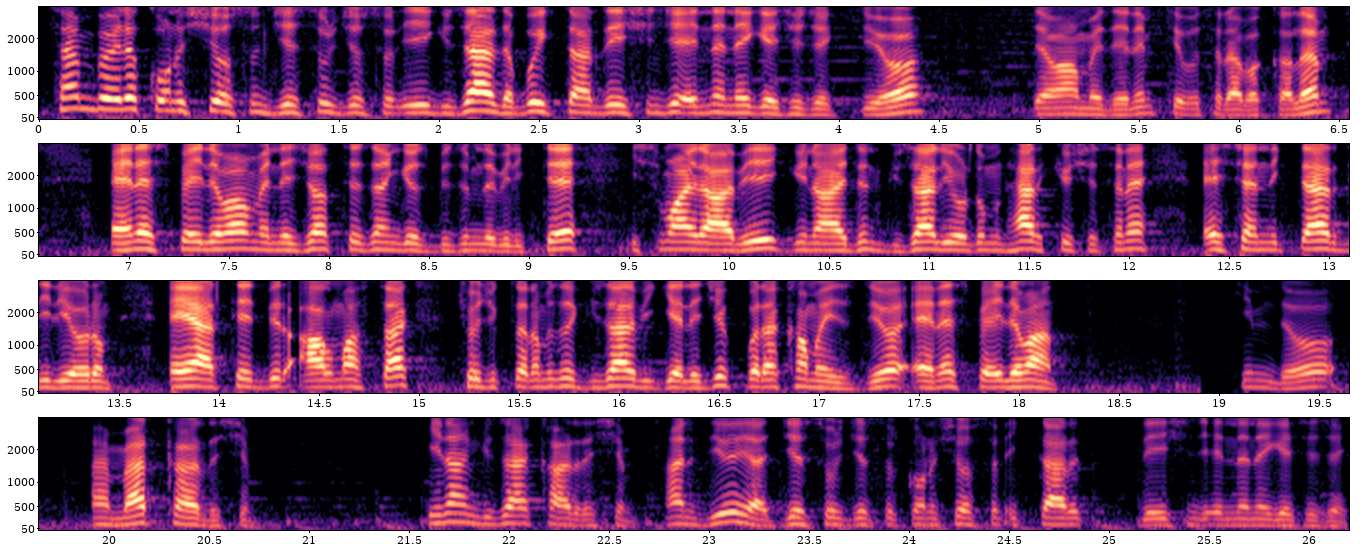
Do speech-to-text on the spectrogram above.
Sen böyle konuşuyorsun cesur cesur iyi güzel de bu iktidar değişince eline ne geçecek diyor. Devam edelim Twitter'a bakalım. Enes Pehlivan ve Necat Sezengöz bizimle birlikte. İsmail abi günaydın. Güzel yurdumun her köşesine esenlikler diliyorum. Eğer tedbir almazsak çocuklarımıza güzel bir gelecek bırakamayız diyor Enes Pehlivan. Kimdi o? Ha, Mert kardeşim. İnan güzel kardeşim. Hani diyor ya cesur cesur konuşuyorsun iktidar değişince eline ne geçecek?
